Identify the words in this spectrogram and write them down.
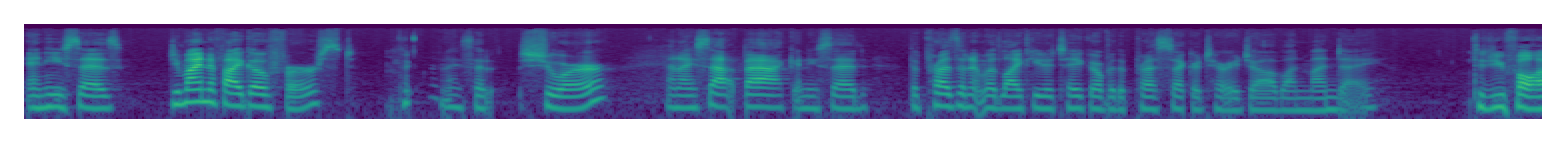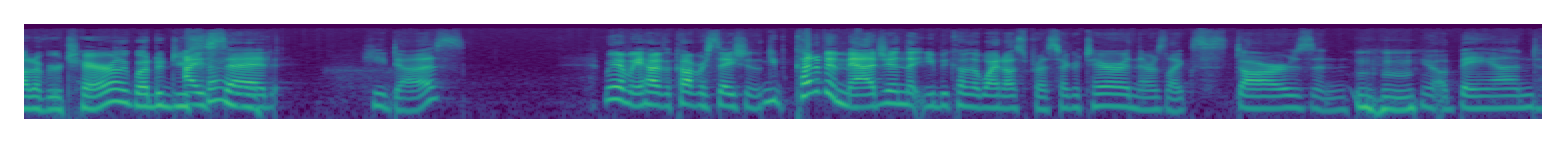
And he says, Do you mind if I go first? And I said, Sure. And I sat back and he said, The president would like you to take over the press secretary job on Monday. Did you fall out of your chair? Like, what did you say? I say? said, He does. Man, we had the conversation. You kind of imagine that you become the White House press secretary and there's like stars and mm-hmm. you know a band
